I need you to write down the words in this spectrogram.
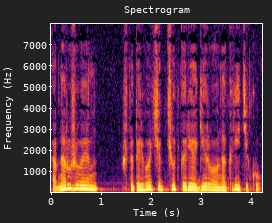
обнаруживаем что переводчик чутко реагировал на критику,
